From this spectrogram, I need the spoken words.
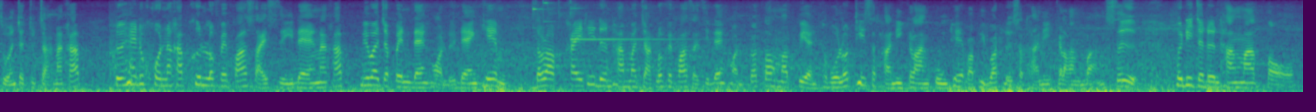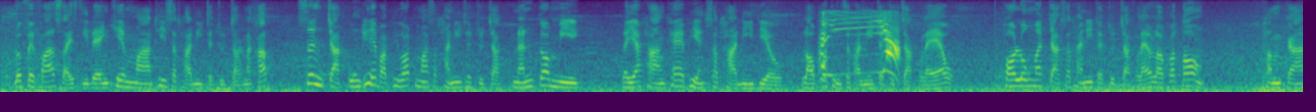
สวนจตุจักรนะครับ โดยให้ทุกคนนะครับขึ้นรถไฟฟ้าสายสีแดงนะครับ ไม่ว่าจะเป็นแดงอ่อนหรือแดงเข้มสำหรับใครที่เดินทางมาจากรถไฟฟ้าสายสีแดงอ่อนก็ต้องมาเปลี่ยนขบวนรถที่สถานีกลางกรุงเทพอภิวัตรหรือสถานีกลางบางซื่อเพื่อที่จะเดินทางมาต่อรถไฟฟ้าสายสีแดงเข้มมาที่สถานีจตุจักรนะครับ ซึ่งจากกรุงเทพอภิวัตรมาสถานีจตุจักรนั้นก็มีระยะทางแค่เพียงสถานีเดียว เราก็ถึงสถานีจตุจักรแล้ว พอลงมาจากสถานีจตุจักรแล้วเราก็ต้องทำการ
